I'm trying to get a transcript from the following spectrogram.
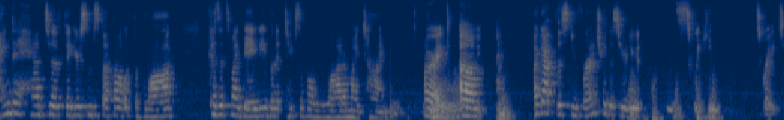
kind of had to figure some stuff out with the blog because it's my baby, but it takes up a lot of my time. All right, um, I got this new furniture this year, dude. It's squeaky. It's great.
